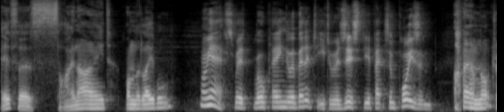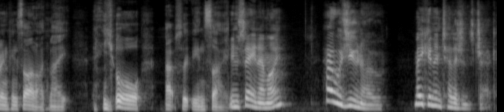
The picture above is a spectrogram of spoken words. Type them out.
It says cyanide on the label. Well, yes, we're role playing your ability to resist the effects of poison. I am not drinking cyanide, mate. You're absolutely insane. Insane, am I? How would you know? Make an intelligence check.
